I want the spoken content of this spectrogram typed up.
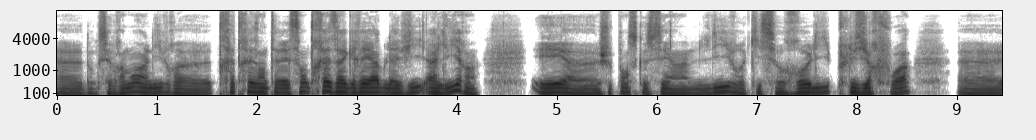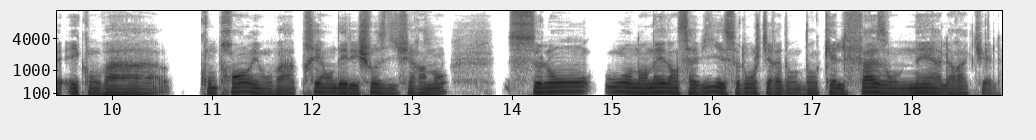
euh, donc c'est vraiment un livre euh, très très intéressant, très agréable à, vie, à lire. Et euh, je pense que c'est un livre qui se relit plusieurs fois et qu'on va comprendre et on va appréhender les choses différemment selon où on en est dans sa vie et selon, je dirais, dans, dans quelle phase on est à l'heure actuelle.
